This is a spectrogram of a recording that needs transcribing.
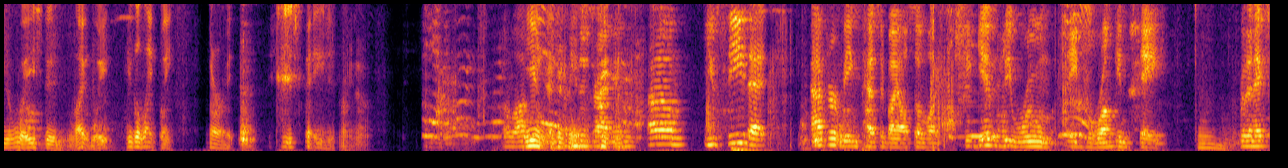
You're wasted. Lightweight. He's a lightweight. Alright. He's faded right now. You- He's a. Um, you see that after being pestered by all so much, she gives the room a drunken state. For the next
